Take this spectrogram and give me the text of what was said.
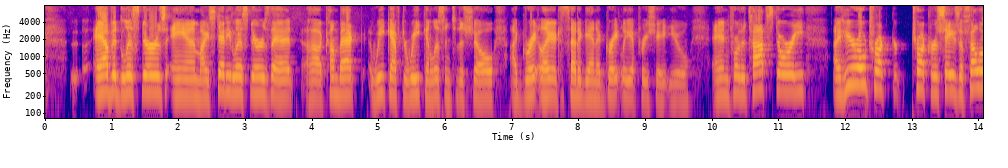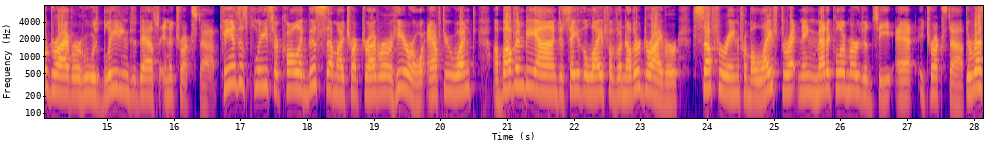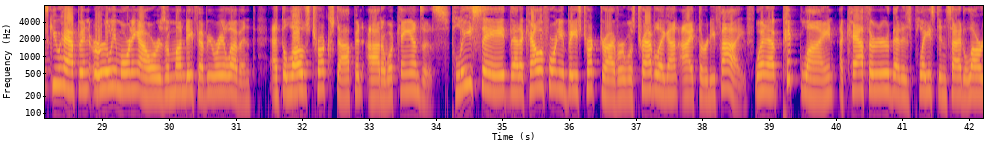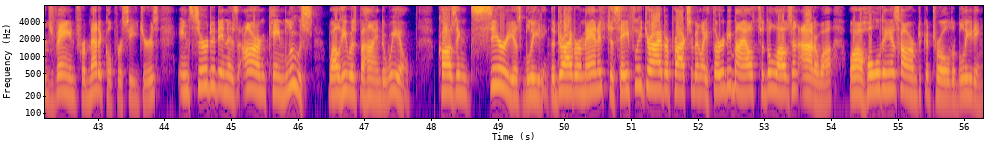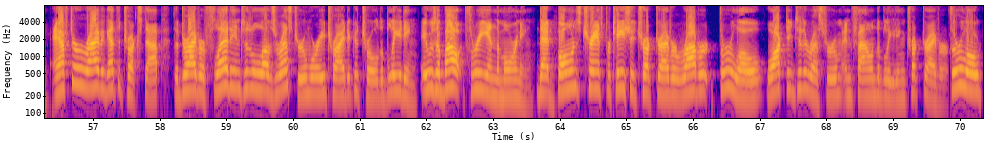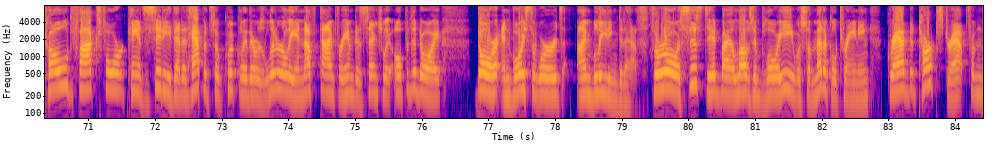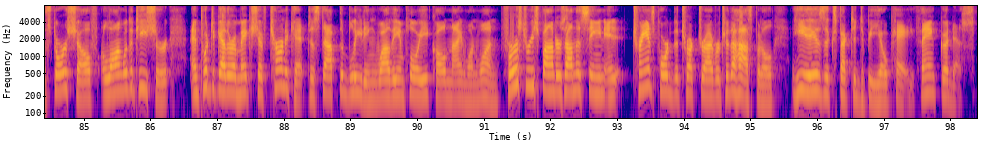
avid listeners and my steady listeners that uh, come back week after week and listen to the show. I great, like I said again, I greatly appreciate you. And for the top story, a hero truck, trucker saves a fellow driver who was bleeding to death in a truck stop. Kansas police are calling this semi truck driver a hero after he went above and beyond to save the life of another driver suffering from a life threatening medical emergency at a truck stop. The rescue happened early morning hours of Monday, February 11th at the Love's truck stop in Ottawa, Kansas. Police say that a California based truck driver was traveling on I 35 when a PICC line, a catheter that is placed inside a large vein for medical procedures, inserted in his arm came loose while he was behind the wheel, causing serious bleeding. The driver managed to safely drive approximately 30 miles to the Loves in Ottawa while holding his arm to control the bleeding. After arriving at the truck stop, the driver fled into the Loves restroom where he tried to control the bleeding. It was about 3 in the morning that Bones transportation truck driver Robert Thurlow walked into the restroom and found the bleeding truck driver. Thurlow told Fox 4 Kansas City that it happened so quickly there was literally enough time for him to essentially open the door door and voiced the words, I'm bleeding to death. Thurlow, assisted by a Love's employee with some medical training, grabbed a tarp strap from the store shelf along with a t shirt and put together a makeshift tourniquet to stop the bleeding while the employee called 911. First responders on the scene transported the truck driver to the hospital. He is expected to be okay. Thank goodness.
